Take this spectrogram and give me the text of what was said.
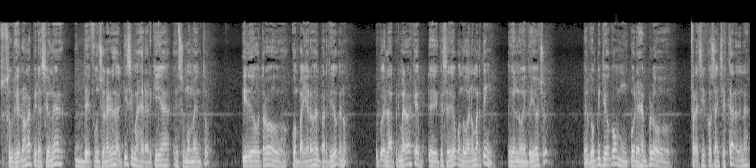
surgieron aspiraciones de funcionarios de altísima jerarquía en su momento y de otros compañeros del partido que no. La primera vez eh, que, se dio cuando ganó Martín, en el 98, él compitió con, por ejemplo, Francisco Sánchez Cárdenas,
